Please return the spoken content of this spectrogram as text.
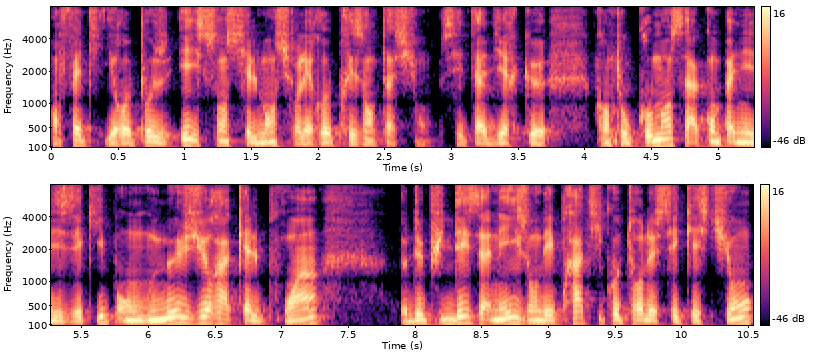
en fait, il repose essentiellement sur les représentations. C'est-à-dire que quand on commence à accompagner les équipes, on mesure à quel point depuis des années, ils ont des pratiques autour de ces questions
